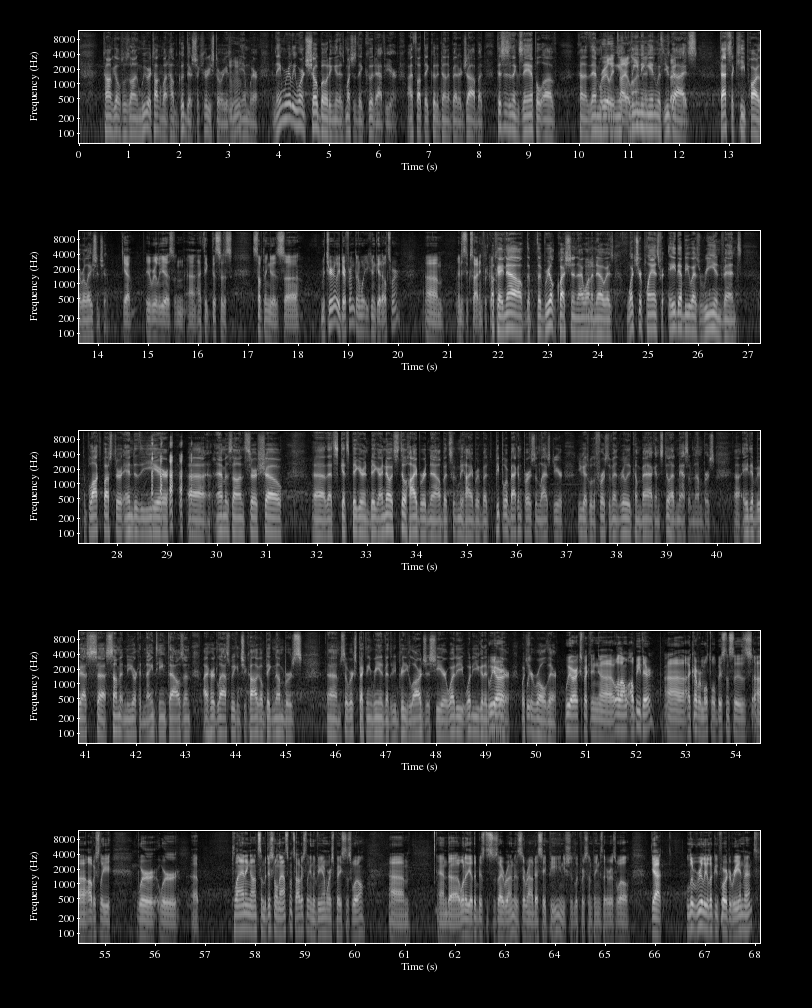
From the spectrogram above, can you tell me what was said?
Tom Gillis was on, we were talking about how good their security story is mm -hmm. with mm-hmm. VMware, and they really weren't showboating it as much as they could have here. I thought they could have done a better job, but this is an example of kind of them really leaning, in, leaning in with you exactly. guys. That's a key part of the relationship. Yeah, it really is, and uh, I think this is something that is uh, materially different than what you can get elsewhere. Um, and it's exciting for customers. Okay, now the, the real question I want to mm know is, what's your plans for AWS reInvent the blockbuster end of the year uh, Amazon Surf show. Uh, that gets bigger and bigger. I know it's still hybrid now, but it's going to be hybrid, but people are back in person last year. You guys were the first event really to come back and still had massive numbers. Uh, AWS uh, Summit in New York had 19,000. I heard last week in Chicago, big numbers. Um, so we're expecting reInvent to be pretty large this year. What, do you, what are you going to do are, there? What's we, your role there? We are expecting, uh, well, I'll, I'll, be there. Uh, I cover multiple businesses. obviously, we're, we're planning on some additional announcements, obviously in the VMware space as well. Um, and uh, one of the other businesses I run is around SAP, and you should look for some things there as well. Yeah, really looking forward to reInvent.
